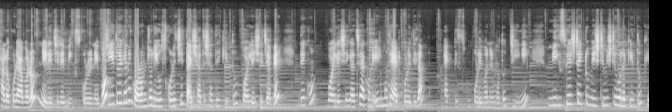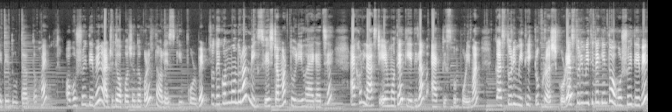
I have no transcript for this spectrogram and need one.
ভালো করে আবারও নেড়ে চেড়ে মিক্স করে নেব। যেহেতু এখানে গরম জল ইউজ করেছি, তাই সাথে সাথে কিন্তু বয়েল এসে যাবে। দেখুন বয়েল এসে গেছে। এখন এর মধ্যে অ্যাড করে দিলাম এক স্পুন পরিমাণের মতো চিনি। মিক্স ভেজটা একটু মিষ্টি মিষ্টি হলে কিন্তু খেতে দুর্দান্ত হয়। অবশ্যই দেবেন, আর যদি অপছন্দ করেন তাহলে স্কিপ করবেন। তো দেখুন বন্ধুরা, মিক্স ভেজটা আমার তৈরি হয়ে গেছে। এখন লাস্ট এর মধ্যে দিয়ে দিলাম এক স্পুন পরিমাণ কাস্তুরি মেথি একটু ক্রাশ করে। কাস্তুরি মেথিটা কিন্তু অবশ্যই দেবেন,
